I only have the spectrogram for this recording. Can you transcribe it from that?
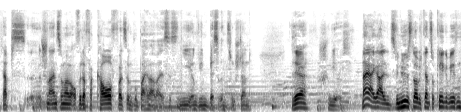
Ich habe es äh, schon ein, zwei Mal auch wieder verkauft, weil es irgendwo bei war, aber es ist nie irgendwie im besseren Zustand. Sehr schwierig. Naja, egal. Das Vinyl ist, glaube ich, ganz okay gewesen.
